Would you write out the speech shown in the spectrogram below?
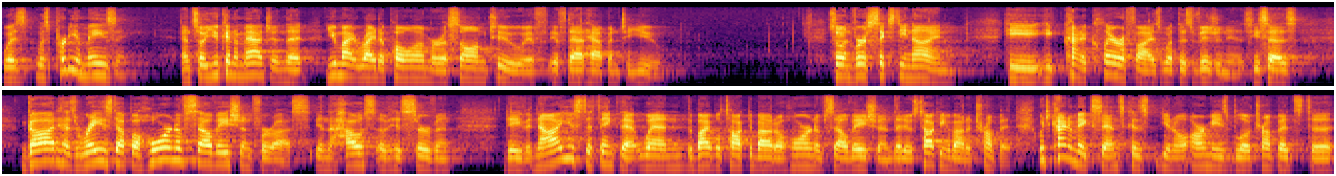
was, was pretty amazing. And so you can imagine that you might write a poem or a song too if, if that happened to you. So in verse 69, he, he kind of clarifies what this vision is. He says, God has raised up a horn of salvation for us in the house of his servant David. Now, I used to think that when the Bible talked about a horn of salvation, that it was talking about a trumpet, which kind of makes sense because, you know, armies blow trumpets to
